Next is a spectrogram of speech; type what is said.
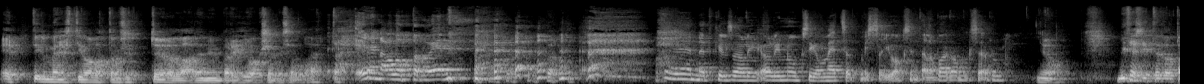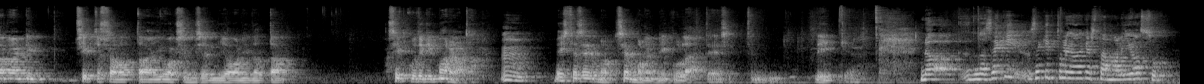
Et ilmeisesti aloittanut sitten Töölölahden ympäri juoksemisella. Että... En aloittanut, en. en, että kyllä se oli, oli Nuuksion metsät, missä juoksin täällä pääkaupunkiseudulla. Joo. Mitä sitten, tota, noin, niin, sit jos aloittaa juoksemisen joo, niin tota, sitten kuitenkin maraton. Mm. Mistä semmoinen, semmoinen niin lähtee sitten liikkeelle? No, no sekin, sekin tuli oikeastaan, mä olin juossut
